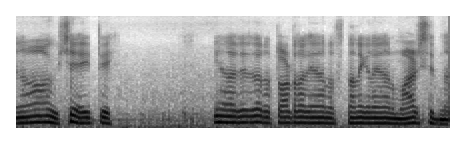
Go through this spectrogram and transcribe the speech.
ಏನೋ ವಿಷಯ ಐತಿ. ಏನಾದ್ರು ತೋಟದಲ್ಲಿ ಏನಾದ್ರು ಸ್ನಾನಗಿನ ಏನಾದ್ರು ಮಾಡಿಸಿದ್ನ?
